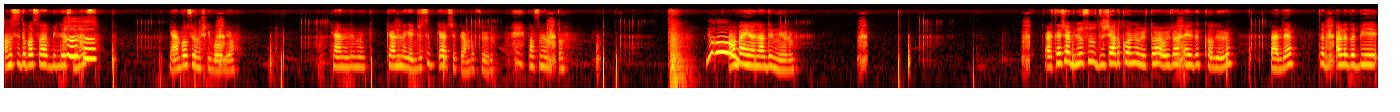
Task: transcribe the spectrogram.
Ama siz de basabilirsiniz. Yani basıyormuş gibi oluyor. Kendim, kendime gelincesi gerçekten basıyorum. Basmayı unuttum. Ama ben yönlendirmiyorum. Arkadaşlar biliyorsunuz dışarıda koronavirüs var. O yüzden evde kalıyorum. Ben de. Tabi arada bir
